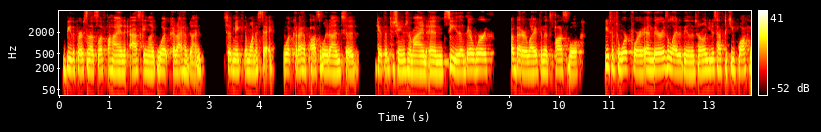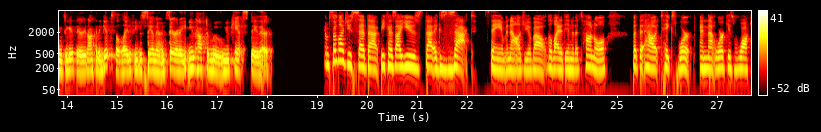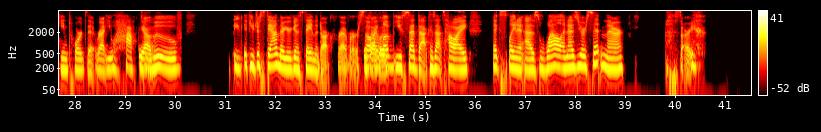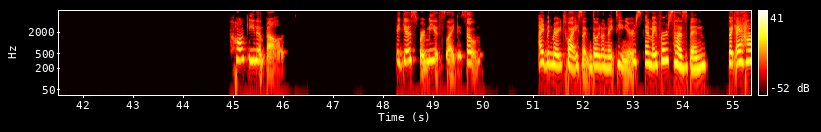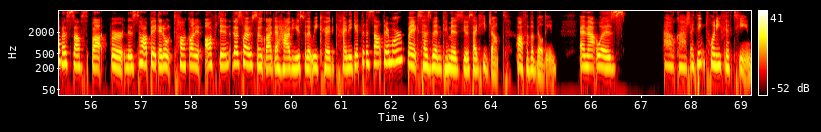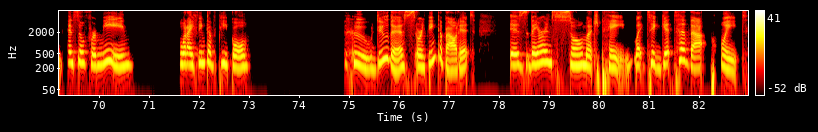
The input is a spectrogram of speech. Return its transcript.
be the person that's left behind asking, like, what could I have done to make them want to stay? What could I have possibly done to get them to change their mind and see that they're worth a better life and it's possible? You just have to work for it. And there is a light at the end of the tunnel. You just have to keep walking to get there. You're not going to get to the light if you just stand there and stare at it. You have to move. You can't stay there. I'm so glad you said that because I use that exact same analogy about the light at the end of the tunnel, but that how it takes work and that work is walking towards it, right? You have to Yeah. move. You, if you just stand there, you're going to stay in the dark forever. So Exactly. I love you said that because that's how I explain it as well. And as you're sitting there, sorry, talking about I guess for me, it's like, so I've been married twice. I'm going on 19 years. And my first husband, like, I have a soft spot for this topic. I don't talk on it often. That's why I was so glad to have you so that we could kind of get this out there more. My ex husband committed suicide. He jumped off of a building. And that was, oh gosh, I think 2015. And so for me, what I think of people who do this or think about it is they are in so much pain. Like to get to that point,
